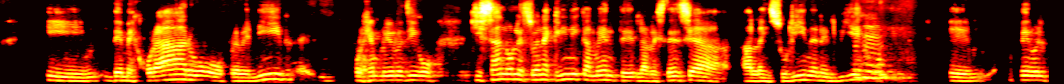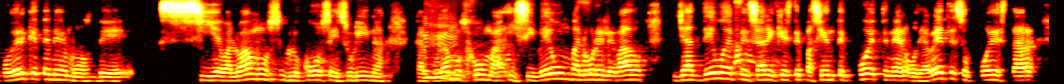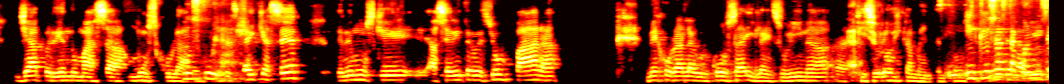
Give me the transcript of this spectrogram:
y de mejorar o prevenir. Por ejemplo, yo les digo, quizá no les suena clínicamente la resistencia a la insulina en el viejo, eh, pero el poder que tenemos de si evaluamos glucosa, insulina, calculamos coma y si veo un valor elevado, ya debo de pensar en que este paciente puede tener o diabetes o puede estar ya perdiendo masa muscular. Muscular. ¿Qué hay que hacer? Tenemos que hacer intervención para mejorar la glucosa y la insulina eh, fisiológicamente. Incluso hasta con un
